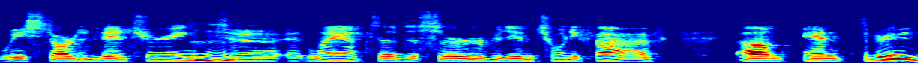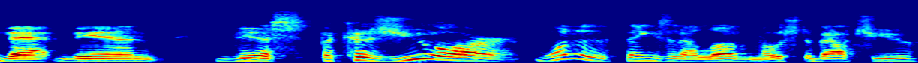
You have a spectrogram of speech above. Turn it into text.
we started venturing hmm to Atlanta to serve at M twenty five, um, and through that then this because you are one of the things that I love most about you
